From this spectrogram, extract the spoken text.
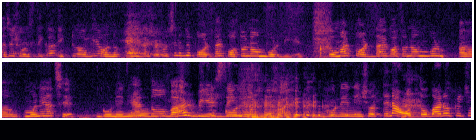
আচ্ছা স্বস্তিকা একটু আগে অর্ণবকে জিজ্ঞাসা করছিলাম যে পর্দায় কত নম্বর বিয়ে? তোমার পর্দায় কত নম্বর মনে আছে? গুনে নিব। এতবার বিয়ের সিন হয়। গুনিনি সত্যি না অতবারও কিছু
